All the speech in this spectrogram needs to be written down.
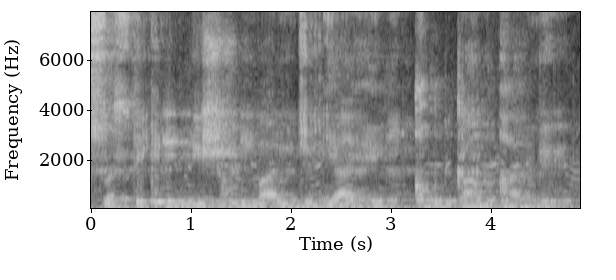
સ્વસ્તિકની નિશાની વાળી જગ્યાએ ખોદકામ આરંભ્યું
